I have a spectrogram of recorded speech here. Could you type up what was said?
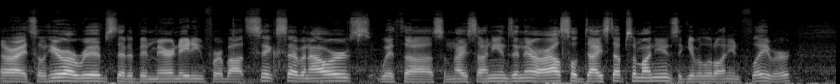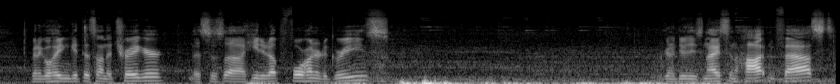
All right, so here are ribs that have been marinating for about six, seven hours with uh, some nice onions in there. I also diced up some onions to give a little onion flavor. I'm gonna go ahead and get this on the Traeger. This is uh, heated up 400 degrees. We're gonna do these nice and hot and fast.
